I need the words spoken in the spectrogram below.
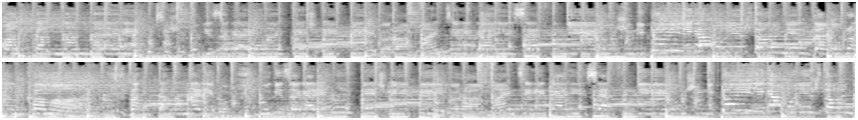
фонтана на Ригу Все же буги загорелых печь и пиво. Романтика и серфинги Уже никто и никому ничто не должен. Come on, фонтана на Рибу Буги загорелых романтика и серфинги Уже никто и никому ничто не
